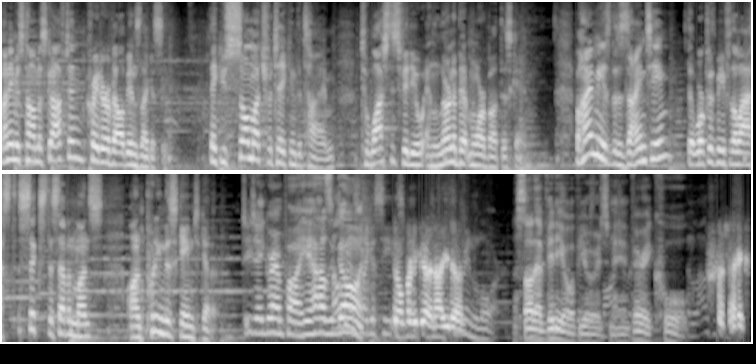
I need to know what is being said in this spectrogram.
my name is Thomas Gofton, creator of Albion's Legacy. Thank you so much for taking the time to watch this video and learn a bit more about this game. Behind me is the design team that worked with me for the last six to seven months on putting this game together. DJ Grandpa here, how's it Albion's going? Legacy Doing pretty good. How you doing? I saw that video of yours, man. Very cool. Thanks.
